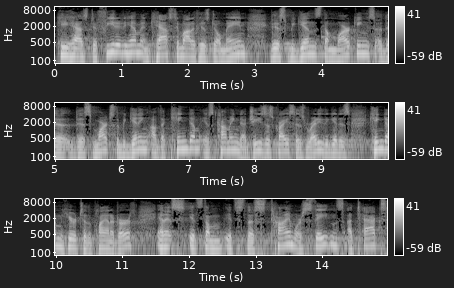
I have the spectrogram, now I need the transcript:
He has defeated him and cast him out of his domain. This begins the markings, uh, the, this marks the beginning of the kingdom is coming, that Jesus Christ is ready to get his kingdom here to the planet Earth. And it's, it's, the, it's this time where Satan's attacks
